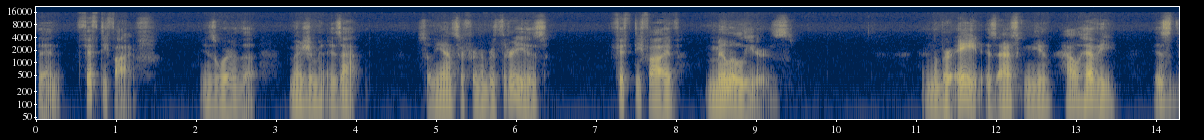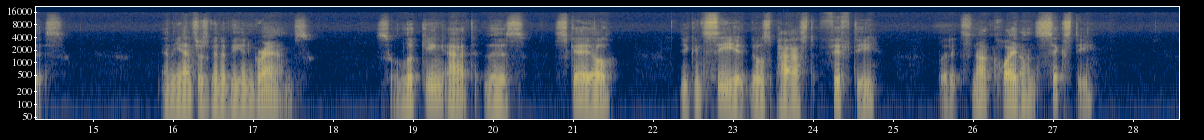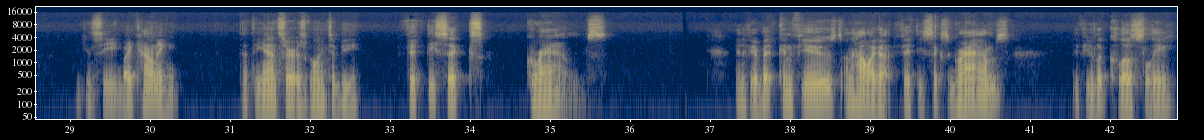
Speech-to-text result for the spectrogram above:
then 55 is where the measurement is at. So the answer for number three is 55 milliliters. And number eight is asking you, how heavy is this? And the answer is going to be in grams. So looking at this scale, you can see it goes past 50, but it's not quite on 60. You can see by counting that the answer is going to be 56 grams. And if you're a bit confused on how I got 56 grams, if you look closely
